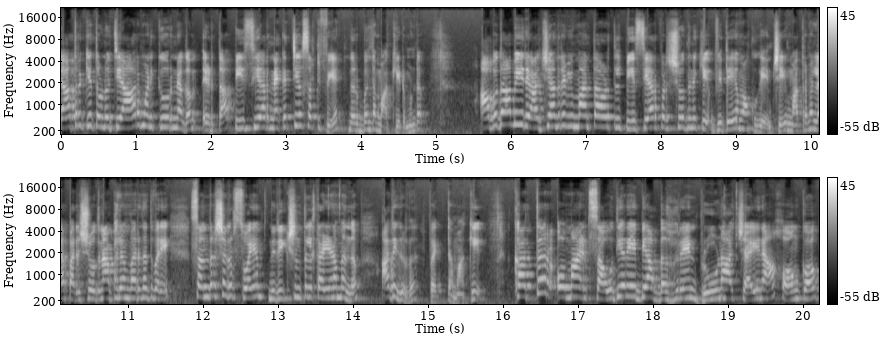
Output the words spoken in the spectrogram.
യാത്രയ്ക്ക് തൊണ്ണൂറ്റിയാറ് മണിക്കൂറിനകം എടുത്ത പി നെഗറ്റീവ് സർട്ടിഫിക്കറ്റ് നിർബന്ധമാക്കിയിട്ടുമുണ്ട്. അബുദാബി രാജ്യാന്തര വിമാനത്താവളത്തിൽ പി സി ആർ പരിശോധനയ്ക്ക് വിധേയമാക്കുകയും ചെയ്യും. മാത്രമല്ല പരിശോധനാ ഫലം വരുന്നതുവരെ സന്ദർശകർ സ്വയം നിരീക്ഷണത്തിൽ കഴിയണമെന്നും അധികൃതർ വ്യക്തമാക്കി. Qatar Oman Saudi Arabia Bahrain Brunei China Hong Kong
